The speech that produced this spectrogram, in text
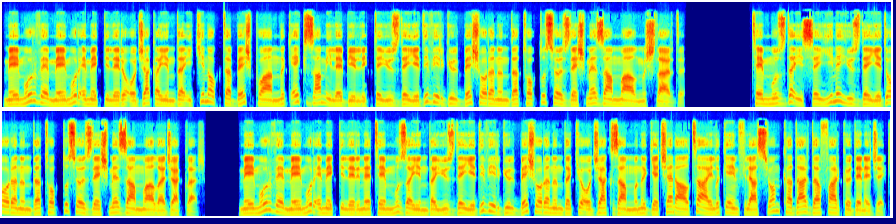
Memur ve memur emeklileri Ocak ayında 2.5 puanlık ek zam ile birlikte %7,5 oranında toplu sözleşme zammı almışlardı. Temmuz'da ise yine %7 oranında toplu sözleşme zammı alacaklar. Memur ve memur emeklilerine Temmuz ayında %7,5 oranındaki Ocak zammını geçen 6 aylık enflasyon kadar da fark ödenecek.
